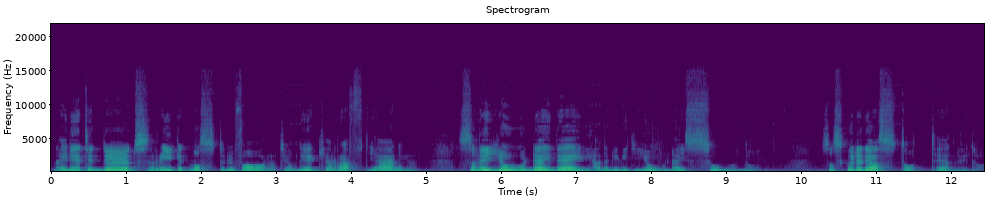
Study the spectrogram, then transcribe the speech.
Nej, det är till dödsriket måste du fara, ty om det kraftgärningar som är gjorda i dig hade blivit gjorda i Sodom, så skulle det ha stått ännu idag.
